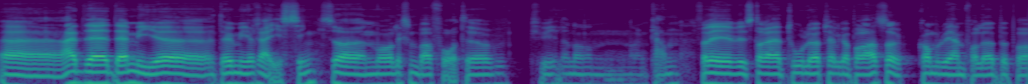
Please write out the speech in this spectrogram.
uh, Nei, det, det, er mye Det er jo mye reising, så en må liksom bare få til å hvile når en, når en kan. Fordi hvis det er to løpshelger på rad, så kommer du hjem fra løpet på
